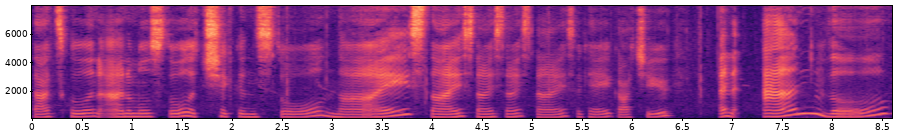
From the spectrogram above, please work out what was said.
That's cool. An animal stall. A chicken stall. Nice. Nice, nice, nice, nice. Okay, got you. An anvil.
